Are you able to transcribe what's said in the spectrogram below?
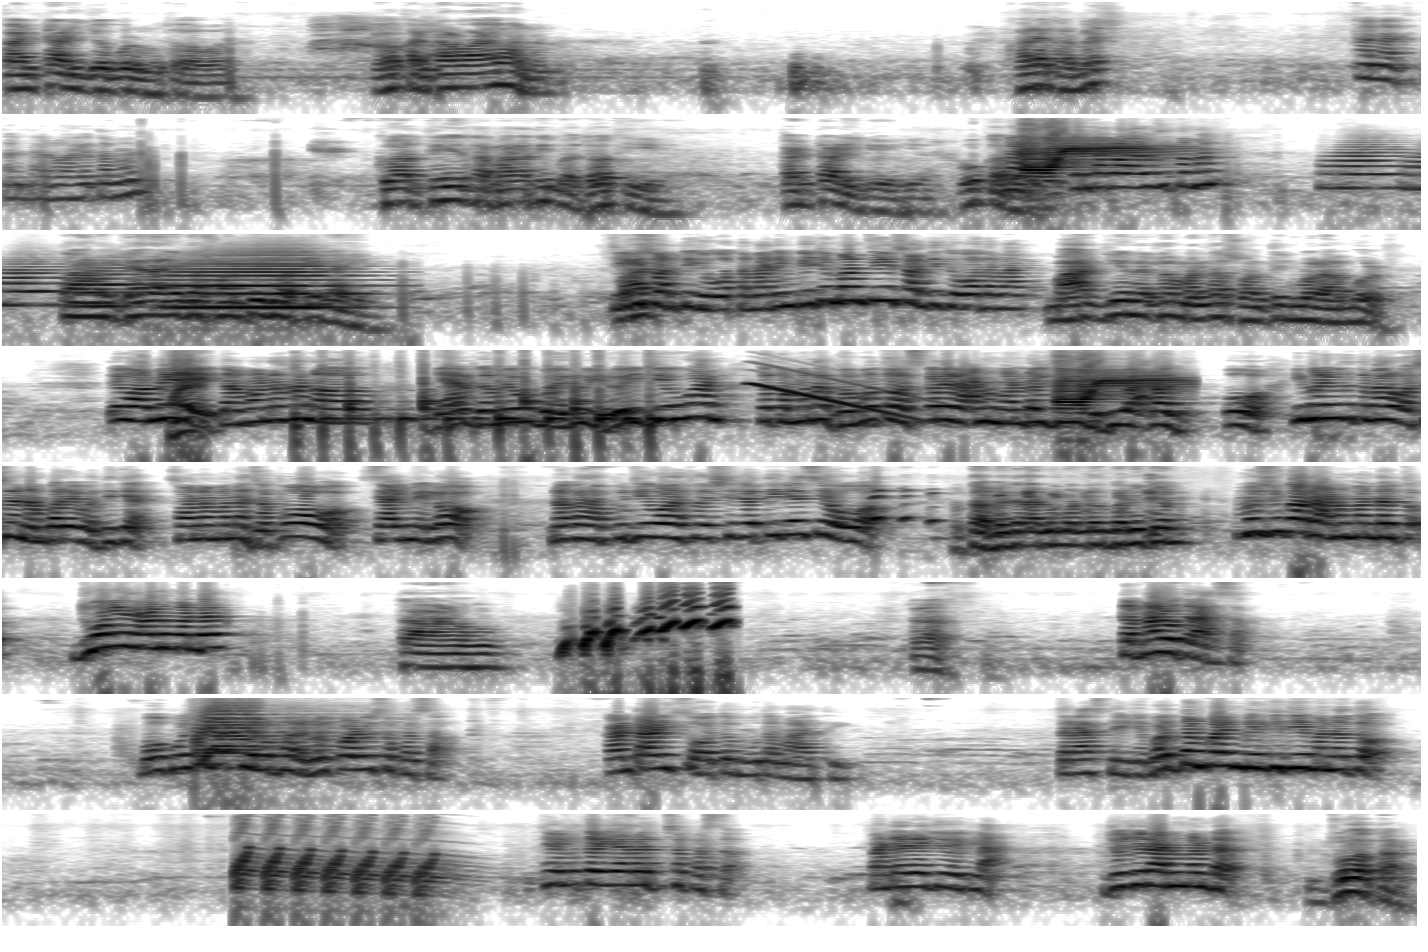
કંટાળી ગયો બોલ હું તો હવે. હવે કંટાળો આવ્યો ને? ખરેખર બસ? તને કંટાળો આવ્યો તમને ઘરથી તમારાથી બધોથી. કંટાળી ગયો યાર. શું કરું? કંટાળો આવ્યો તમને તાણ ઘેર આવીને શાંતિ જ હોતી નહીં જેવી શાંતિ તમારી એમ કહેજો મને જેવી શાંતિ જુઓ તમારે. બહાર જઈએ ને એટલે મને શાંતિ જ મળે. બોલ. તે અમે તમને હે ને ઘેર ગમે એવું બૈરું હિરોઈન જેવું હોય ને તો તમને ગમે તો અસ્કરે રાનું મંડળ જેવું બધું આગળ ઓ ઈ મને તમારો ઓછા નંબરે વધી જાય સોના મને જપો સેલ મે લો. નકર હપુજી હોય તો જતી રહેશે ઓ તો તમે રાનું મંડળ બની છે ને શું કર રાનું મંડળ તો? જોઈએ રાનું મંડળ. તાણ. ત્રાસ. તમારો ત્રાસ. બહુ બોલશે તો પેલો ભરેલો પડ્યો છે પસા કંટાળી સો તો હું તમારાથી. ત્રાસ થઈ ગયો. બધા કરી મેલી દીધી મને તો. ठेवतं छपस पंडेराजू जो जोजू रानमंडळ जो आता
